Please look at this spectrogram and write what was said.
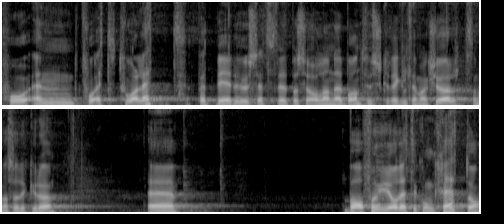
På, en, på, et toalett på et bedehus et sted på Sørlandet Det er bare en huskeregel til meg sjøl. Sånn altså dere eh, bare for å gjøre dette konkret, da.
